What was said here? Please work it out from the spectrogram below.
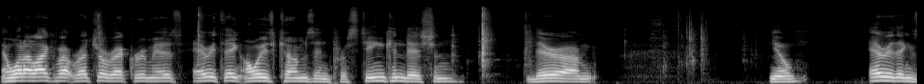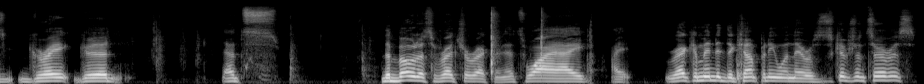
And what I like about Retro Wreck Room is everything always comes in pristine condition. They're, um, you know, everything's great, good. That's the bonus of Retro Wreck Room. That's why I, I recommended the company when they were a subscription service.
